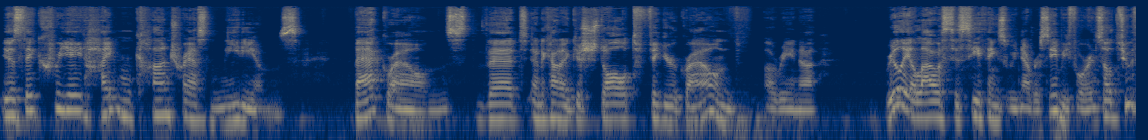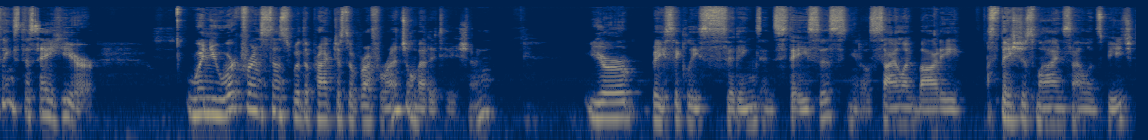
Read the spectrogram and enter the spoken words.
is they create heightened contrast mediums, backgrounds that, in a kind of gestalt figure ground arena, really allow us to see things we've never seen before. And so, two things to say here. When you work, for instance, with the practice of referential meditation, you're basically sitting in stasis, you know, silent body, spacious mind, silent speech.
